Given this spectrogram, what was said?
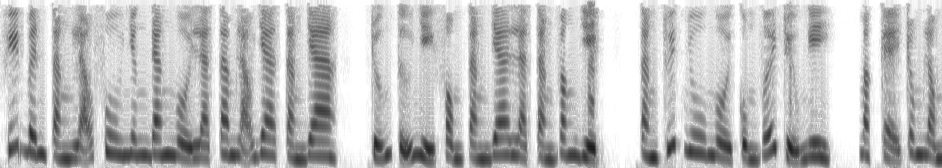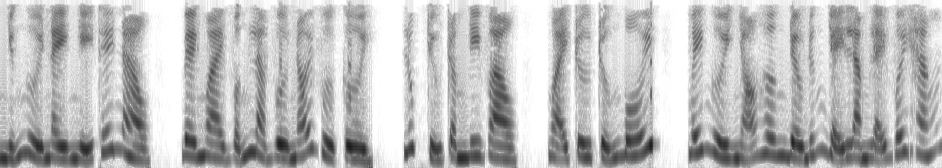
Phía bên tàng lão phu nhân đang ngồi là tam lão gia Tàng gia, trưởng tử nhị phòng tàng gia là tàng văn diệp, tàng tuyết nhu ngồi cùng với triệu nghi, mặc kệ trong lòng những người này nghĩ thế nào, bề ngoài vẫn là vừa nói vừa cười, lúc triệu trầm đi vào, ngoại trừ trưởng bối, mấy người nhỏ hơn đều đứng dậy làm lễ với hắn,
